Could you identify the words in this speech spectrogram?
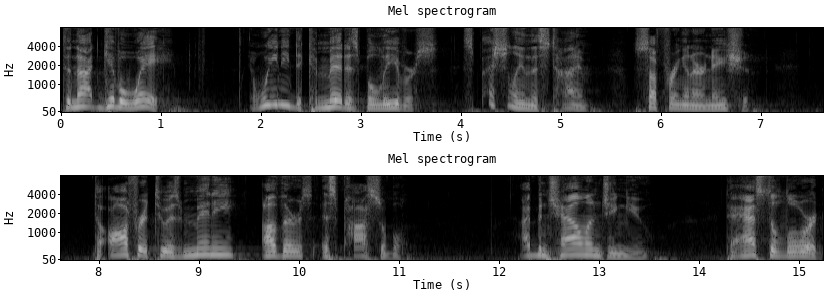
to not give away. And we need to commit as believers, especially in this time suffering in our nation, to offer it to as many others as possible. I've been challenging you to ask the Lord,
